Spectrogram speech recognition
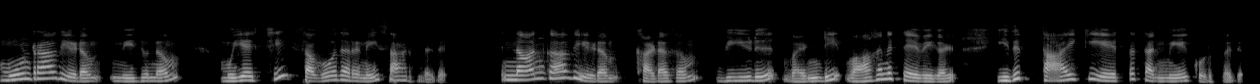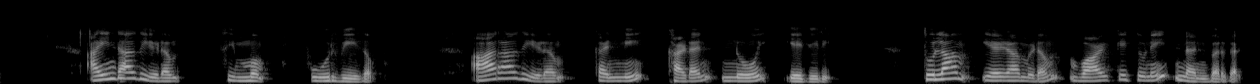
மூன்றாவது இடம் மிதுனம் முயற்சி சகோதரனை சார்ந்தது. நான்காவது இடம் கடகம் வீடு வண்டி வாகன தேவைகள். இது தாய்க்கு ஏத்த தன்மையை கொடுப்பது. ஐந்தாவது இடம் சிம்மம் பூர்வீகம். ஆறாவது இடம் கன்னி கடன் நோய் எதிரி. துலாம் ஏழாம் இடம் வாழ்க்கை துணை நண்பர்கள்.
